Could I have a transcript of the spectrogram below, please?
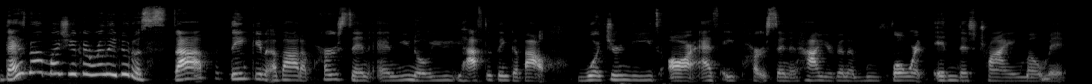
there's not much you can really do to stop thinking about a person and you know you have to think about what your needs are as a person and how you're going to move forward in this trying moment.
